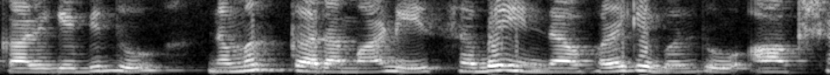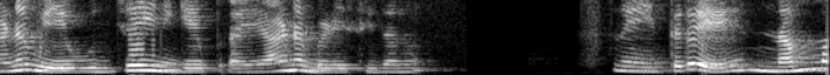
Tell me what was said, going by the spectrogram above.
ಕಾಲಿಗೆ ಬಿದ್ದು ನಮಸ್ಕಾರ ಮಾಡಿ ಸಭೆಯಿಂದ ಹೊರಗೆ ಬಂದು ಆ ಕ್ಷಣವೇ ಉಜ್ಜಯಿನಿಗೆ ಪ್ರಯಾಣ ಬೆಳೆಸಿದನು. ಸ್ನೇಹಿತರೆ, ನಮ್ಮ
